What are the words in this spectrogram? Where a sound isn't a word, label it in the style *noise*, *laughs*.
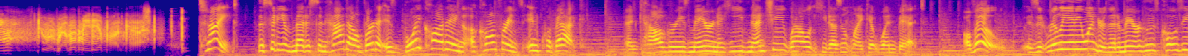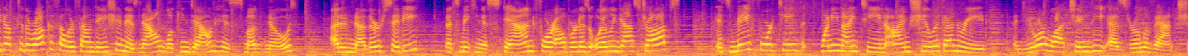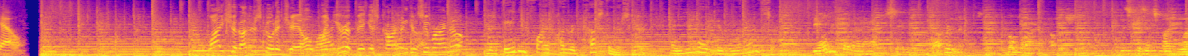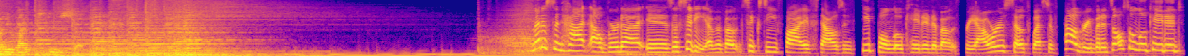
listening to a Rebel Media podcast. Tonight, the city of Medicine Hat, Alberta is boycotting a conference in Quebec. And Calgary's Mayor Naheed Nenshi, well, he doesn't like it one bit. Although, is it really any wonder that a mayor who's cozied up to the Rockefeller Foundation is now looking down his smug nose at another city that's making a stand for Alberta's oil and gas jobs? It's May 14th, 2019. I'm Sheila Gunn Reid, and you're watching The Ezra Levant Show. Why should others go to jail when you're the biggest carbon consumer I know? There's 8,500 customers here, and you won't give them an answer. The only thing I have to say to the government about why I publish it is because it's my bloody right to do so. Medicine Hat, Alberta is a city of about 65,000 people located about three hours southwest of Calgary, but it's also located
